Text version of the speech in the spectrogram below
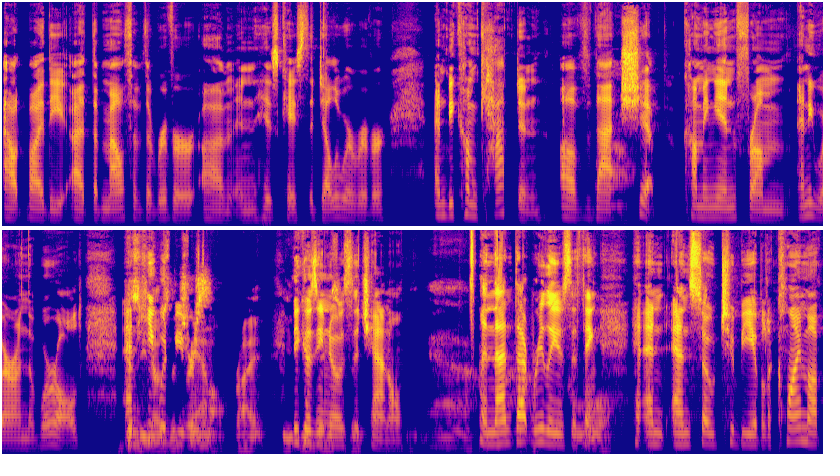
out by the at the mouth of the river, um, in his case, the Delaware River, and become captain of that wow. ship coming in from anywhere in the world, and he, he would be channel, right? He, because he, he knows the channel. Yeah, and that that really is the cool. thing. And and so to be able to climb up,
